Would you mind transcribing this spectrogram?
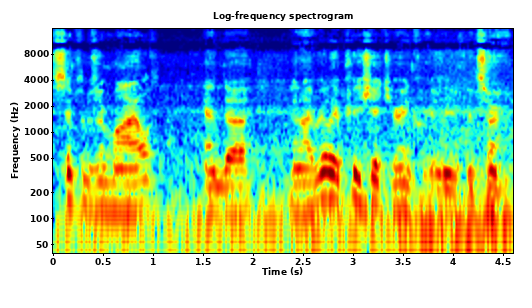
Symptoms are mild, and, uh, and I really appreciate your inquiries and your concern.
